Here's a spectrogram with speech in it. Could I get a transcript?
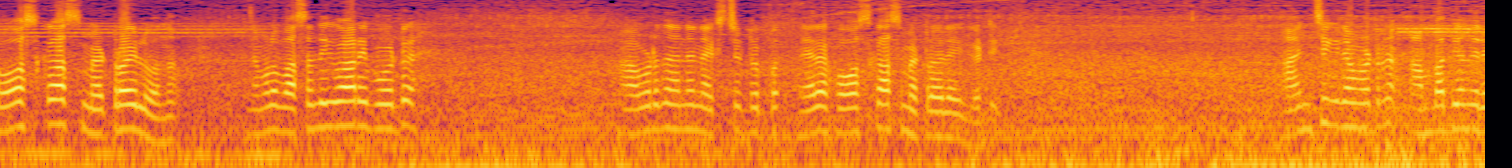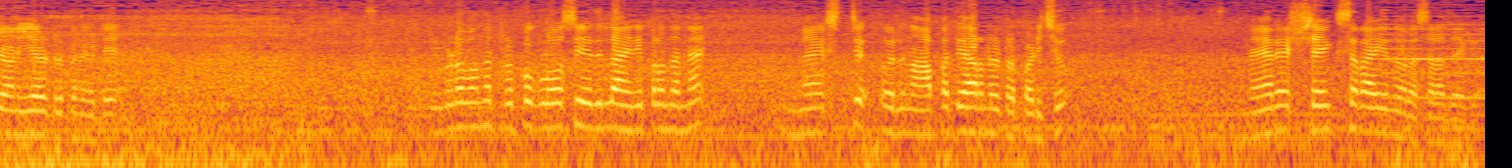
ഹോസ്കാസ് മെട്രോയിൽ വന്നു. നമ്മൾ വസന്തി വിഹാറിൽ പോയിട്ട് അവിടുന്ന് തന്നെ നെക്സ്റ്റ് ട്രിപ്പ് നേരെ ഹോസ്കാസ് മെട്രോയിലേക്ക് കിട്ടി. അഞ്ച് കിലോമീറ്ററിന് അമ്പത്തിയൊന്ന് രൂപയാണ് ഈ ഒരു ട്രിപ്പിന് കിട്ടിയത് ഇവിടെ വന്ന് ട്രിപ്പ് ക്ലോസ് ചെയ്തില്ല അതിനിപ്പുറം തന്നെ നെക്സ്റ്റ് ഒരു നാൽപ്പത്തി ആറിന്റെ ട്രിപ്പ് അടിച്ചു. നേരെ ഷേഖ് സറായി എന്ന് പറയുന്ന സ്ഥലത്തേക്ക്.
